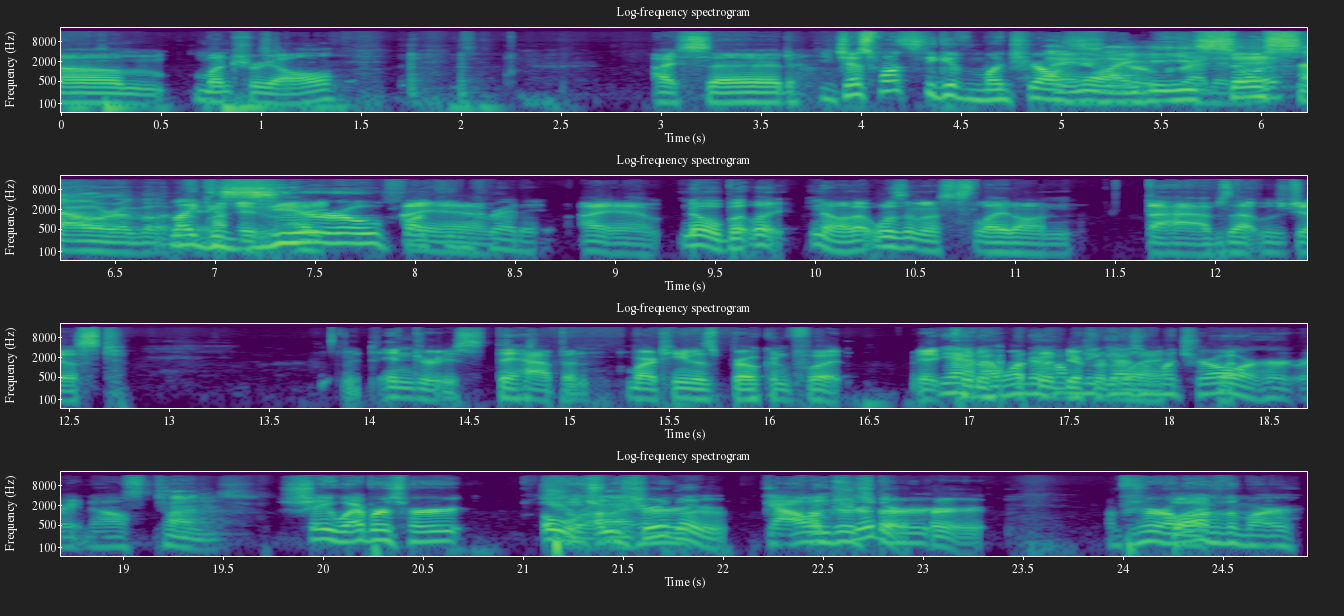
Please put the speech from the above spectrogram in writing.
Um, Montreal. I said He just wants to give Montreal. I know. I, he's credit, so eh? sour about like it. I- zero I fucking am. credit. I am. No, but like no, that wasn't a slight on the Habs. That was just injuries. They happen. Martinez broken foot. It yeah, and I wonder how many guys way. on Montreal are hurt right now. Tons. Shea Weber's hurt. Oh, Schuster's I'm sure hurt. they're. I'm sure they're hurt. hurt. I'm sure a but- lot of them are.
